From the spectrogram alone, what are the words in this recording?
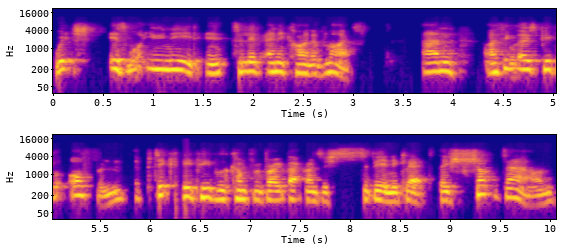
which is what you need in, to live any kind of life. And I think those people often, particularly people who come from very backgrounds of severe neglect, they've shut down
